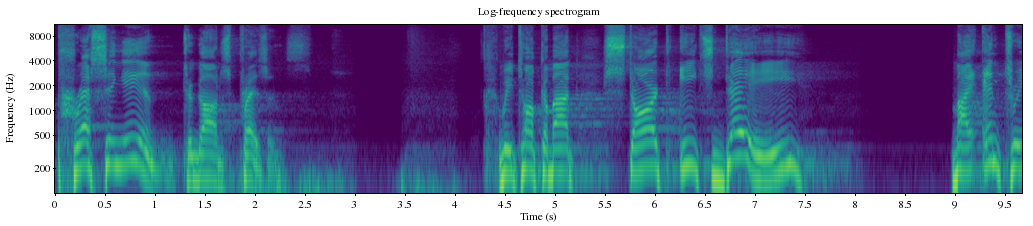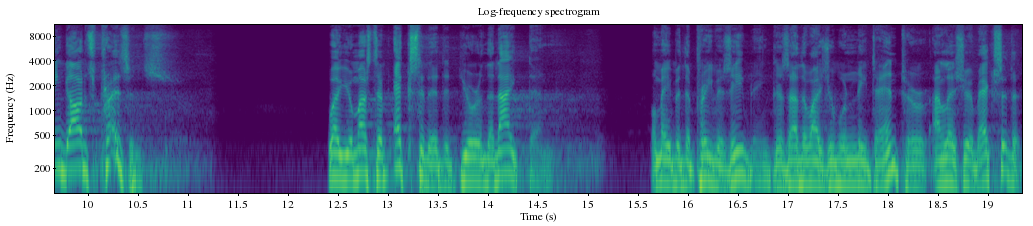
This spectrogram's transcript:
pressing in to God's presence. We talk about start each day by entering God's presence. Well, you must have exited it during the night then or maybe the previous evening, because otherwise you wouldn't need to enter unless you have exited.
